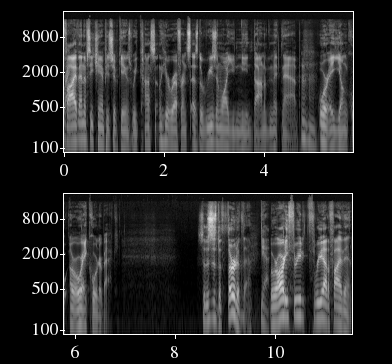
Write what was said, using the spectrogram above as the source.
Right. five NFC Championship games we constantly hear referenced as the reason why you need Donovan McNabb or a young or, or a quarterback. So this is the third of them. Yeah. We're already three three out of five in.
